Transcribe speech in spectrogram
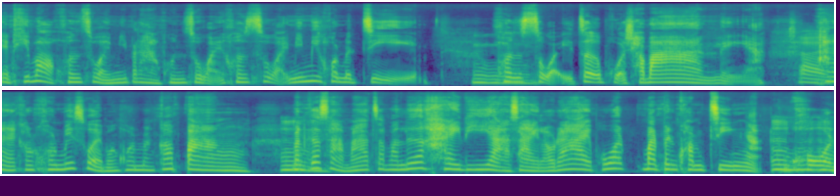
อย่างที่บอกคนสวยมีปัญหาคนสวย คนสวยไม่มีคนมาจีบอืมคนสวยเจอผัวชาวบ้านอะไรอย่างเงี้ยใช่ขณะเดียวกันคนไม่สวยบางคนมันก็ปัง มันก็สามารถจะมาเลือกใครดีอะใส่เราได้ เพราะว่ามันเป็นความจริงอะทุกคน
